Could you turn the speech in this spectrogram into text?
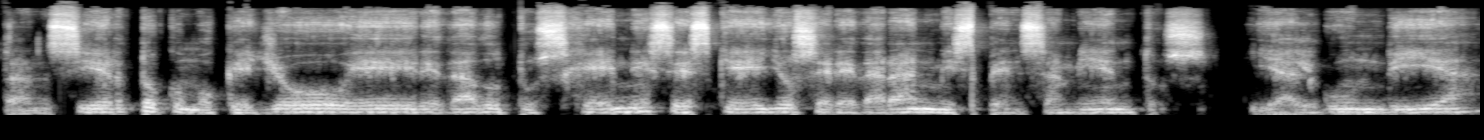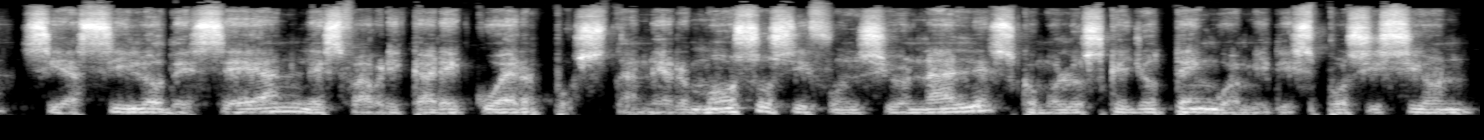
Tan cierto como que yo he heredado tus genes es que ellos heredarán mis pensamientos y algún día, si así lo desean, les fabricaré cuerpos tan hermosos y funcionales como los que yo tengo a mi disposición.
